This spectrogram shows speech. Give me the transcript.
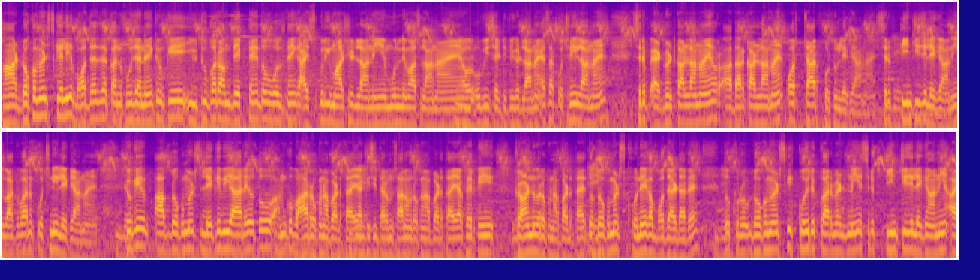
हाँ डॉक्यूमेंट्स के लिए बहुत ज़्यादा कन्फ्यूज़न है क्योंकि यूट्यूब पर हम देखते हैं तो बोलते हैं कि हाई स्कूल की मार्कशीट लानी है मूल निवास लाना है हम्म। और ओ सर्टिफिकेट लाना है। ऐसा कुछ नहीं लाना है सिर्फ़ एडमिट कार्ड लाना है और आधार कार्ड लाना है और चार फ़ोटो लेके आना है। सिर्फ़ तीन चीज़ें लेके आनी है बाकी बार कुछ नहीं लेके आना है। क्योंकि आप डॉक्यूमेंट्स लेके भी आ रहे हो तो हमको बाहर रुकना पड़ता है या किसी धर्मशाला में रुकना पड़ता है या फिर कहीं ग्राउंड में रुकना पड़ता है तो डॉक्यूमेंट्स खोने का बहुत ज़्यादा डर है। तो डॉक्यूमेंट्स की कोई रिक्वायरमेंट नहीं है सिर्फ़ तीन चीज़ें लेके आनी है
